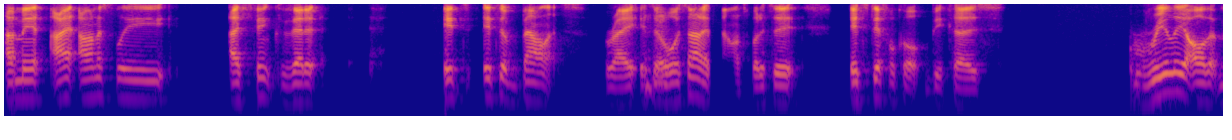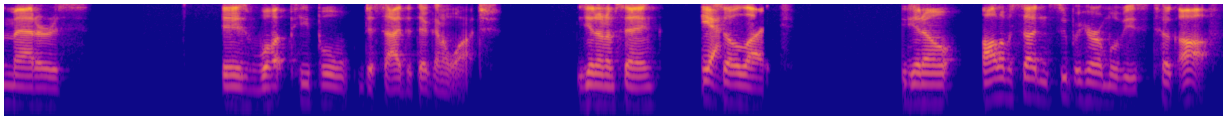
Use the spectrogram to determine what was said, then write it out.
I mean, I honestly, I think that it, it's it's a balance, right? It's mm-hmm. a, well, it's not a balance, but it's a it's difficult because really all that matters is what people decide that they're going to watch. You know what I'm saying? Yeah. So like you know, all of a sudden superhero movies took off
